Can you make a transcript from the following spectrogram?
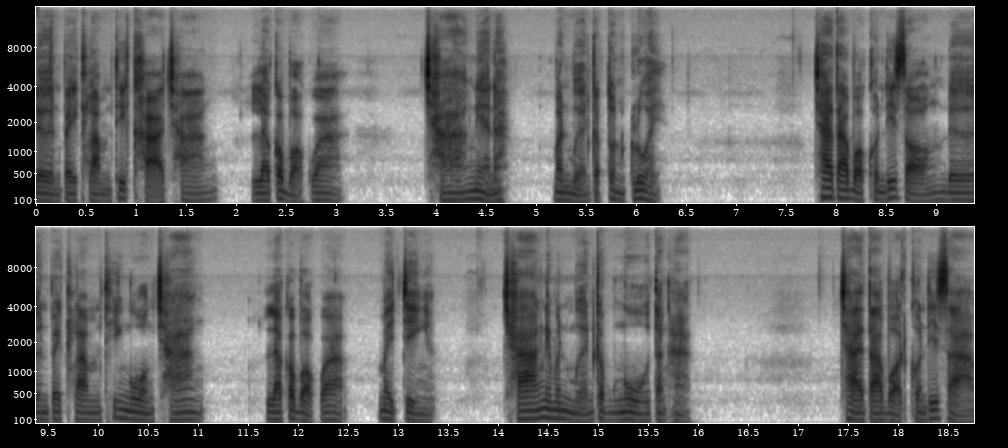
เดินไปคลำที่ขาช้าง แล้วก็บอกว่า ช้างเนี่ยนะ มันเหมือนกับต้นกล้วย ชายตาบอกคนที่สองเดินไปคลำที่งวงช้าง แล้วก็บอกว่าไม่จริง ช้างเนี่ยมันเหมือนกับงูต่างหาก ชายตาบอดคนที่สาม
